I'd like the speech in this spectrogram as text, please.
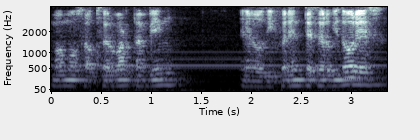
Vamos a observar también en los diferentes servidores.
